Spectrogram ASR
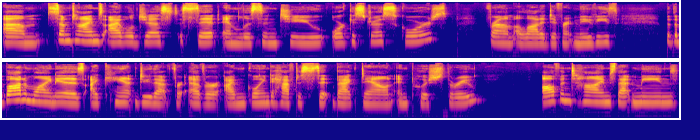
Um, sometimes I will just sit and listen to orchestra scores from a lot of different movies. But the bottom line is, I can't do that forever. I'm going to have to sit back down and push through. Oftentimes, that means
